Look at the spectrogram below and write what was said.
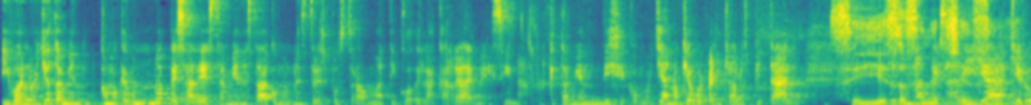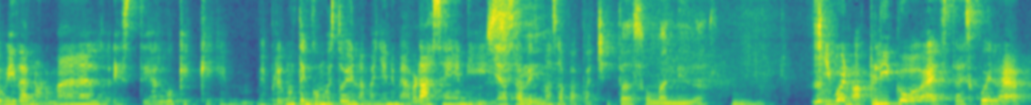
y, bueno, yo también, como que una pesadez, también estaba como un estrés postraumático de la carrera de medicina, porque también dije, como ya no quiero volver a entrar al hospital. Sí, eso es una pesadilla, quiero vida normal, este, algo que, que, me pregunten cómo estoy en la mañana y me abracen y ya sabes, más apapachito. Más humanidad. Y bueno, aplico a esta escuela,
